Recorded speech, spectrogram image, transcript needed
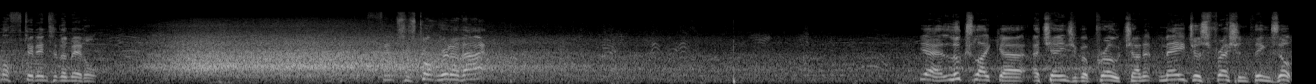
Lofted into the middle. Fence has got rid of that. Yeah, it looks like a, a change of approach, and it may just freshen things up.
